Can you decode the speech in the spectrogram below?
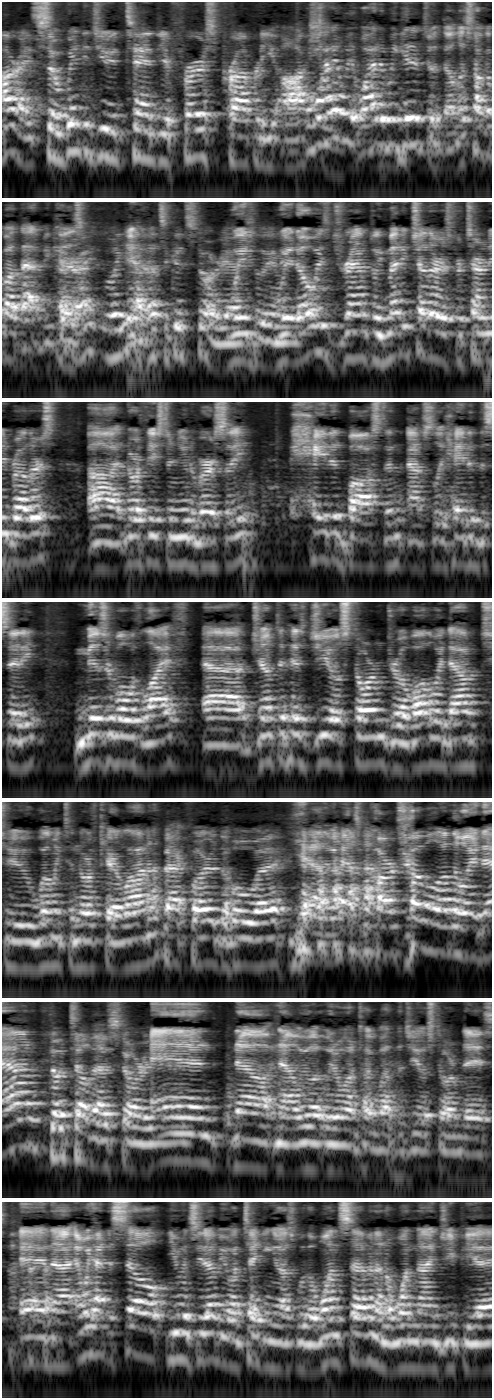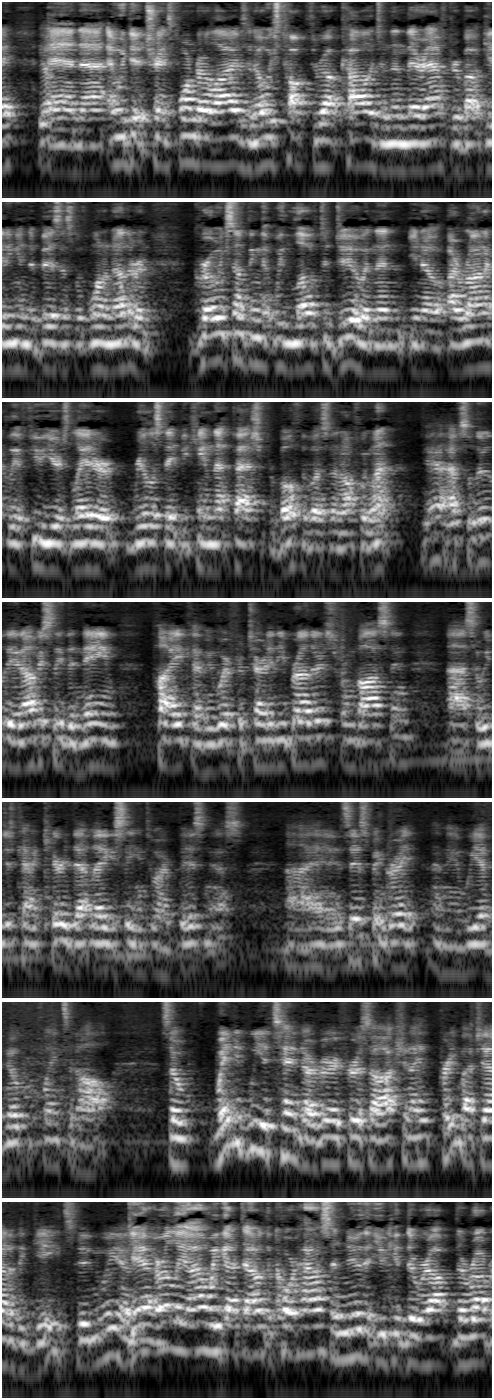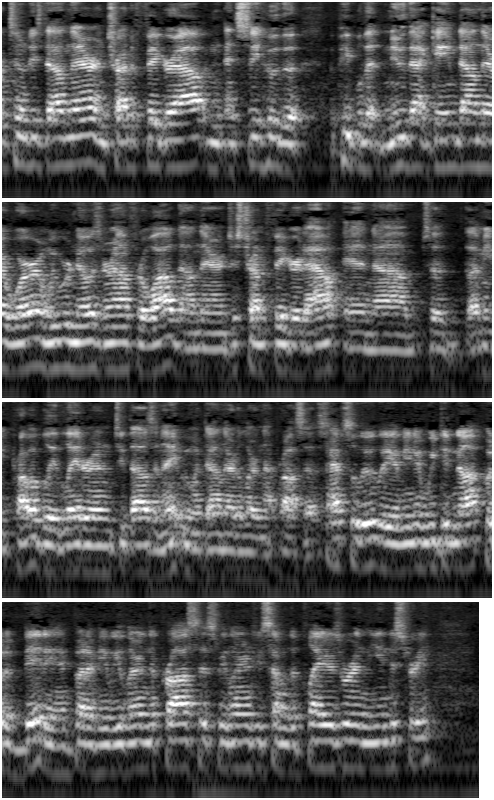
All right. So when did you attend your first property auction? Why did we Why did we get into it though? Let's talk about that because All right. Well, yeah, you know, that's a good story. we I mean- we'd always dreamt. We met each other as fraternity brothers uh, at Northeastern University. Hated Boston. Absolutely hated the city. Miserable with life. Uh, jumped in his Geo Storm. Drove all the way down to Wilmington, North Carolina. backfired the whole way. Yeah, we had some car trouble on the way down. Don't tell that story. man. And no, no, we, we don't want to talk about the Geo Storm days. And uh, and we had to sell UNCW on taking us with a 1.7 and a 1.9 GPA. Yep. And uh, and we did transformed our lives and always talked throughout college and then thereafter about getting into business with one another and growing something that we love to do. And then you know, ironically, a few years later, real estate became that passion for both of us, and off we went. Yeah, absolutely. And obviously the name Pike, I mean, we're fraternity brothers from Boston, uh, so we just kind of carried that legacy into our business. Uh, and it's, it's been great. I mean, we have no complaints at all. So when did we attend our very first auction? I pretty much out of the gates, didn't we? I Yeah, mean, early on we got down to the courthouse and knew that you could there were op- there were opportunities down there and tried to figure out and, and see who the, the people that knew that game down there were and we were nosing around for a while down there and just trying to figure it out and um, so I mean probably later in 2008 we went down there to learn that process. Absolutely. I mean, and we did not put a bid in, but I mean, we learned the process. We learned who some of the players were in the industry,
